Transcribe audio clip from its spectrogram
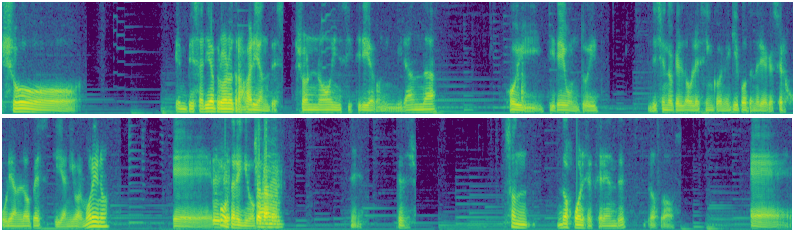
yo empezaría a probar otras variantes. Yo no insistiría con Miranda. Hoy tiré un tuit diciendo que el doble 5 de mi equipo tendría que ser Julián López y Aníbal Moreno. Eh, Sí, puedo sí, estar equivocado. Yo también. Sí, qué sé yo. Son dos jugadores excelentes, los dos. Eh,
